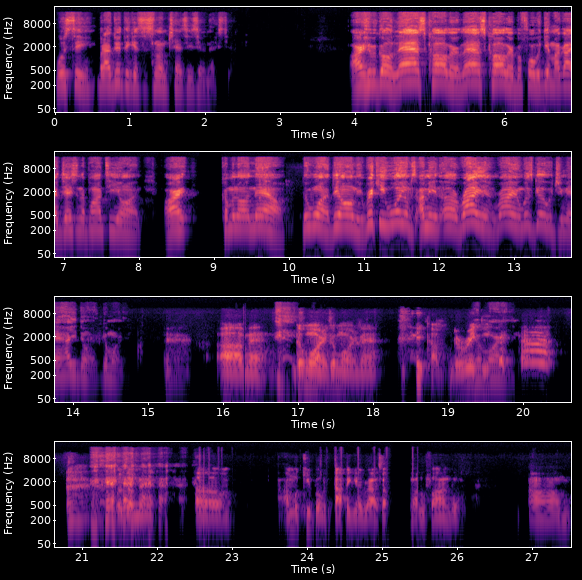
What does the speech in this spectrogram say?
We'll see, but I do think it's a slim chance he's here next year. All right, here we go. Last caller, last caller before we get my guy Jason Aponte on. All right, coming on now. The one, the only, Ricky Williams. I mean, uh, Ryan. Ryan, what's good with you, man? How you doing? Good morning. Oh man. Good morning. Good morning, man. The Ricky. Good morning. What's up, man? Um, I'm gonna keep up with the topic. Everybody's Hufanga. Um,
